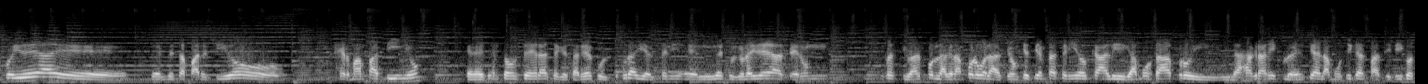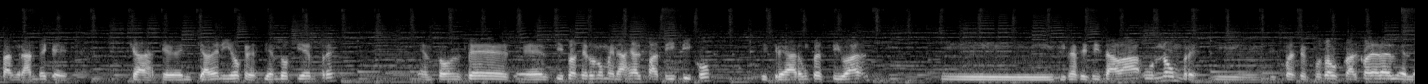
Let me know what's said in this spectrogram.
Fue idea del desaparecido Germán Patiño, que en ese entonces era secretario de Cultura, y él, él le surgió la idea de hacer un, festival por la gran población que siempre ha tenido Cali, digamos, afro, y, la gran influencia de la música del Pacífico tan grande que, que ha venido creciendo siempre. Entonces él quiso hacer un homenaje al Pacífico y crear un festival y, necesitaba un nombre y, pues se puso a buscar cuál era el,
